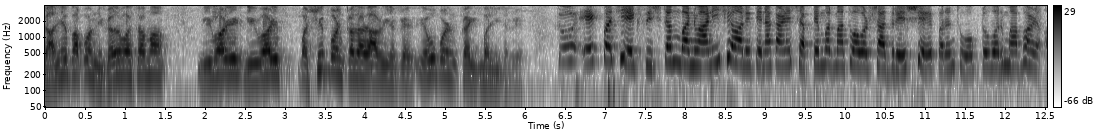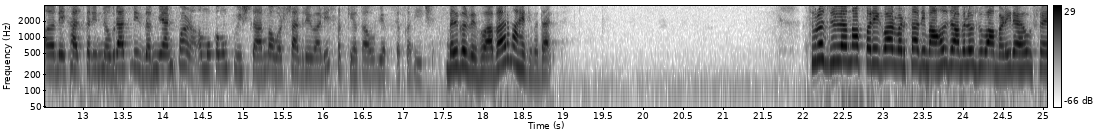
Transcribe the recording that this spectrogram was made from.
ધાન્ય પાકો નિગલ અવસ્થામાં દિવાળી દિવાળી પછી પણ કદાચ આવી શકે, એવું પણ કંઈક બની શકે. તો એક પછી એક સિસ્ટમ બનવાની છે અને તેના કારણે સપ્ટેમ્બરમાં તો વરસાદ રહેશે, પરંતુ ઓક્ટોબરમાં પણ અને ખાસ કરી નવરાત્રી દરમિયાન પણ અમુક અમુક વિસ્તારમાં વરસાદ રહેવાની શક્યતાઓ વ્યક્ત કરી છે. બિલકુલ વિભુ, આભાર માહિતી બદલ. સુરત જિલ્લામાં ફરી એકવાર વરસાદી માહોલ જામેલો જોવા મળી રહ્યો છે.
